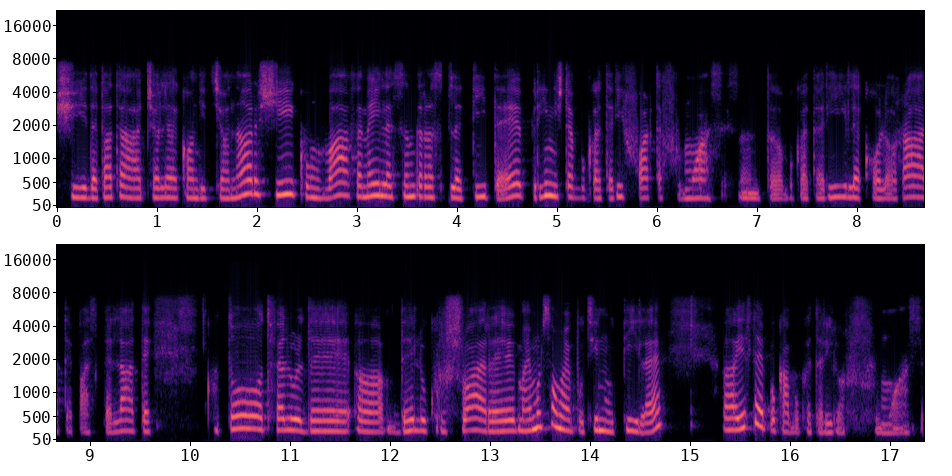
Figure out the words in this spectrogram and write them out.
și de toate acele condiționări și cumva femeile sunt răsplătite prin niște bucătării foarte frumoase. Sunt uh, bucătăriile colorate, pastelate, cu tot felul de, uh, de lucrușoare, mai mult sau mai puțin utile. Uh, este epoca bucătărilor frumoase.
